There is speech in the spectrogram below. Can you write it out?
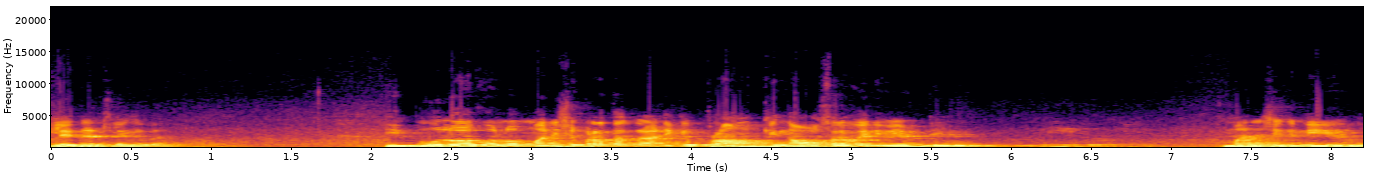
లేనట్లే కదా? ఈ భూలోకంలో మనిషి బ్రతకడానికి ప్రాముఖ్యంగా అవసరమైనవి ఏమిటి? మనిషికి నీరు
